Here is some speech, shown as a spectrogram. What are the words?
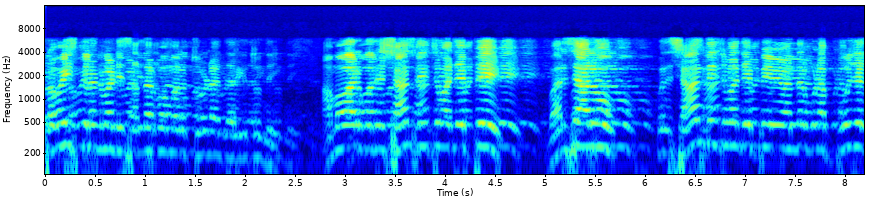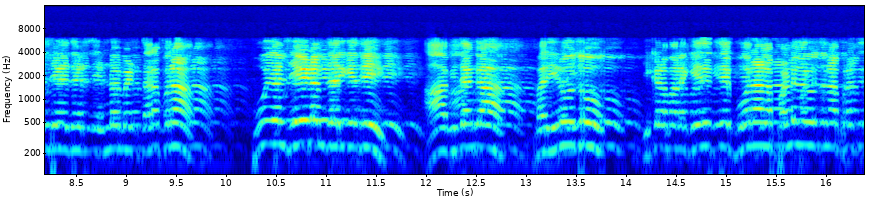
ప్రవహిస్తున్నటువంటి సందర్భం మనం చూడడం జరుగుతుంది. అమ్మవారు కొద్దిగా శాంతించమని చెప్పి వర్షాలు కొద్దిగా శాంతించమని చెప్పి మేమందరం కూడా పూజలు చేయడం ఎండోమెంట్ తరఫున పూజలు చేయడం జరిగింది. ఆ విధంగా మరి ఈరోజు ఇక్కడ మనకి ఏదైతే బోనాల పండుగ రోజున ప్రతి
